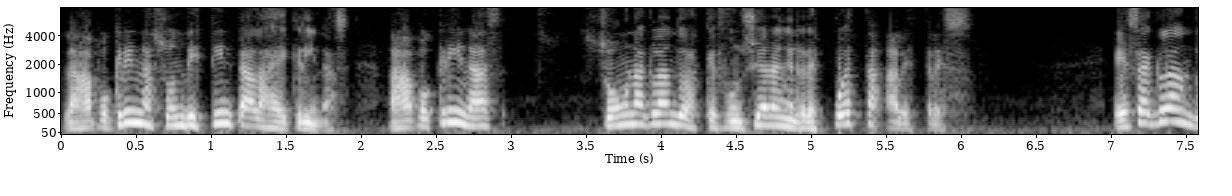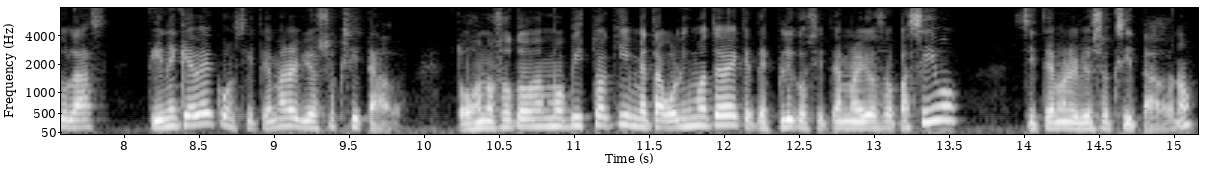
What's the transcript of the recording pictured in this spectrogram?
Las apocrinas son distintas a las ecrinas. Las apocrinas son unas glándulas que funcionan en respuesta al estrés. Esas glándulas tiene que ver con sistema nervioso excitado. Todos nosotros hemos visto aquí en Metabolismo TV que te explico sistema nervioso pasivo, sistema nervioso excitado. ¿no?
